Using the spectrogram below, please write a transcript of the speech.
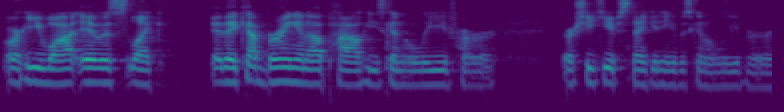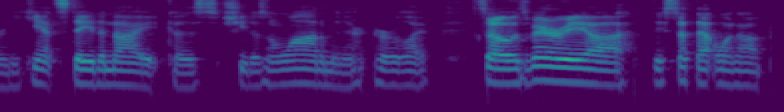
or he want it was like they kept bringing up how he's going to leave her or she keeps thinking he was going to leave her and he can't stay the night because she doesn't want him in her, her, life. So it's very uh they set that one up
